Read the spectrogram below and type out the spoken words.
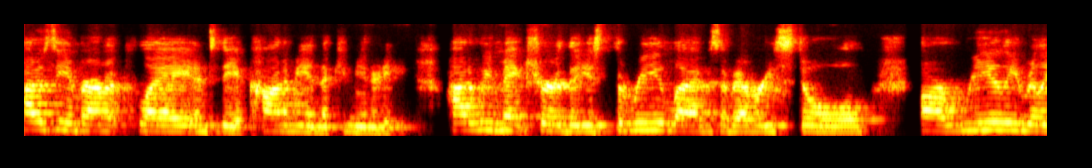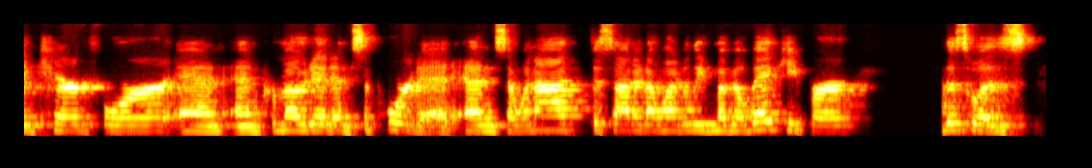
how does the environment play into the economy and the community? How do we make sure these three legs of every stool are really, really cared for and, and promoted and supported? And so when I decided I wanted to leave Mobile Baykeeper, this was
